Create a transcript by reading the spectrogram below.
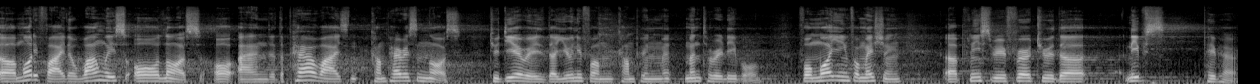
uh, modify the one-way OR loss or, and the pairwise comparison loss to deal with the uniform complementary label. For more information, uh, please refer to the NIPS paper.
